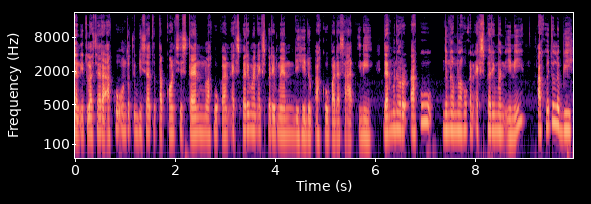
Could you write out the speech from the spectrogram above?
Dan itulah cara aku untuk bisa tetap konsisten melakukan eksperimen-eksperimen di hidup aku pada saat ini. Dan menurut aku dengan melakukan eksperimen ini, aku itu lebih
